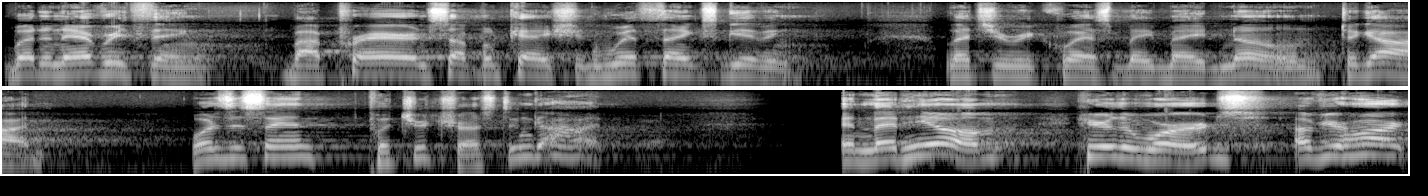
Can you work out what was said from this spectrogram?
but in everything, by prayer and supplication, with thanksgiving, let your requests be made known to God. What is it saying? Put your trust in God. And let Him hear the words of your heart.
